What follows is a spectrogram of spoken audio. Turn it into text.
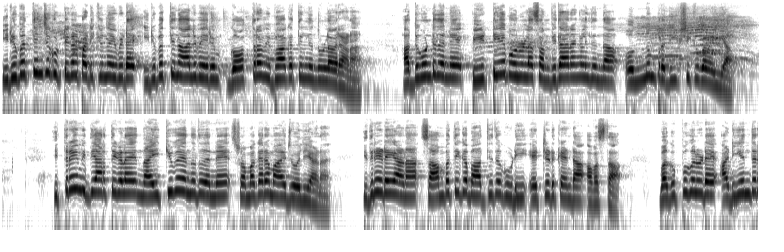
ഇരുപത്തിയഞ്ച് കുട്ടികൾ പഠിക്കുന്ന ഇവിടെ ഇരുപത്തിനാല് പേരും ഗോത്ര വിഭാഗത്തിൽ നിന്നുള്ളവരാണ്. അതുകൊണ്ട് തന്നെ പി ടി എ പോലുള്ള സംവിധാനങ്ങളിൽ നിന്ന് ഒന്നും പ്രതീക്ഷിക്കുക വയ്യ. ഇത്രയും വിദ്യാർത്ഥികളെ നയിക്കുക എന്നത് തന്നെ ശ്രമകരമായ ജോലിയാണ്. ഇതിനിടെയാണ് സാമ്പത്തിക ബാധ്യത കൂടി ഏറ്റെടുക്കേണ്ട അവസ്ഥ. വകുപ്പുകളുടെ അടിയന്തര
